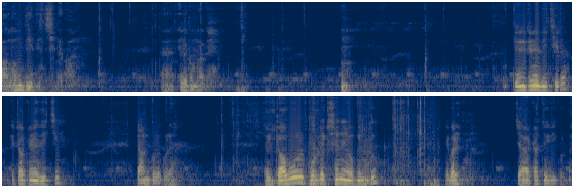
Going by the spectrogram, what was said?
বাঁধন দিয়ে দিচ্ছি, দেখো। হ্যাঁ এরকমভাবে। টেনে টেনে দিচ্ছি এটা, এটাও টেনে দিচ্ছি, টান করে করে। ডবল প্রোটেকশানেও কিন্তু এবার চারাটা তৈরি করবে।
